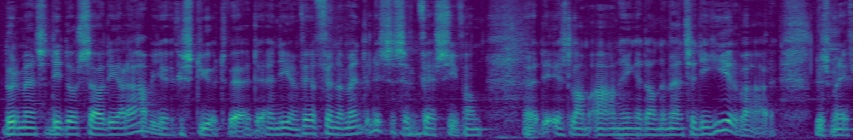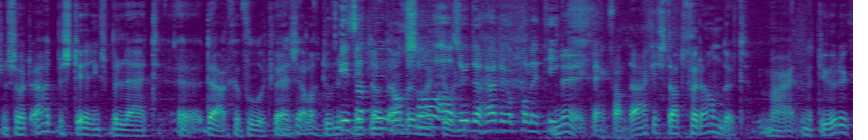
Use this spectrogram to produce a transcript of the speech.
door mensen die door Saudi-Arabië gestuurd werden en die een veel fundamentalistische versie van uh, de islam aanhingen dan de mensen die hier waren. Dus men heeft een soort uitbestedingsbeleid uh, daar gevoerd. Wij zelf doen het is niet. Is dat nu nog zo als u de huidige politiek? Nee, ik denk vandaag is dat veranderd. Maar natuurlijk,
